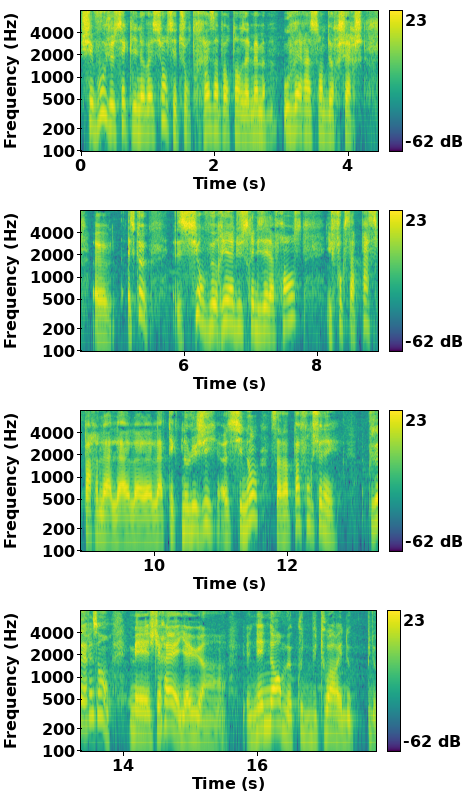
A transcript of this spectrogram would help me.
Chez vous, je sais que l'innovation, c'est toujours très important. Vous avez même ouvert un centre de recherche. Euh, Est-ce que si on veut réindustrialiser la France, il faut que ça passe par la, la, la, la technologie. Euh, sinon, ça va pas fonctionner. Vous avez raison, mais je dirais il y a eu un, un énorme coup de butoir et de de-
